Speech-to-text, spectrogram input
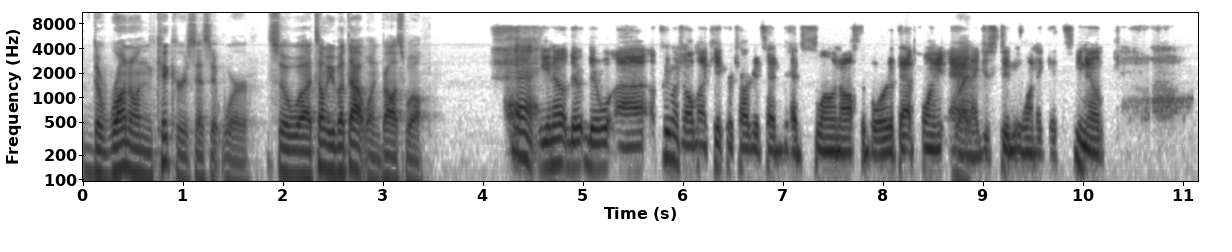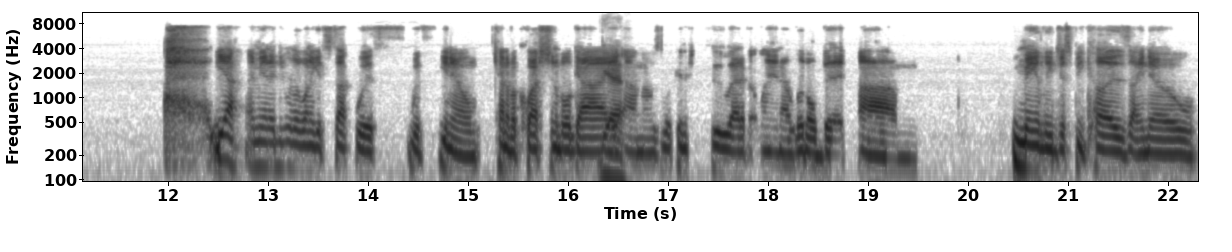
the run on kickers, as it were. So uh, tell me about that one, Boswell. you know, there, there, uh, pretty much all my kicker targets had, had flown off the board at that point, and right. I just didn't want to get, you know, yeah, I mean, I didn't really want to get stuck with with you know kind of a questionable guy. Yeah. Um, I was looking at Koo out of Atlanta a little bit, um, mainly just because I know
